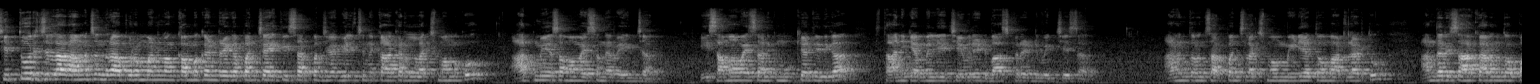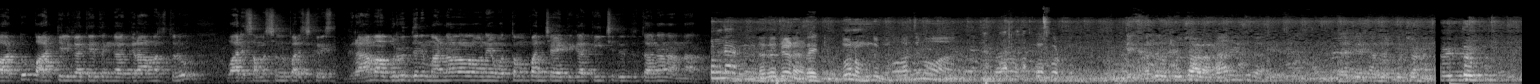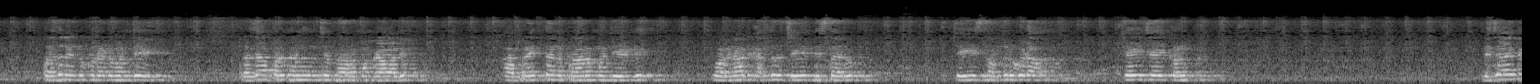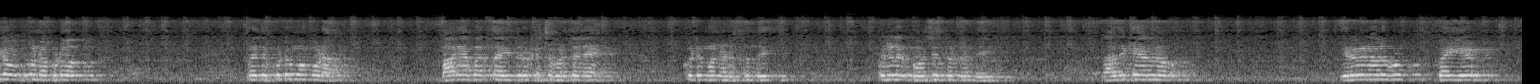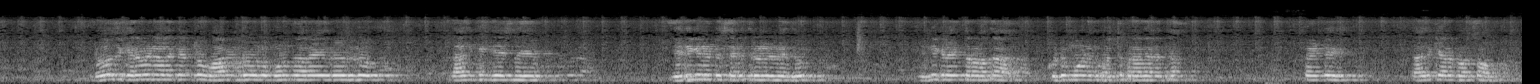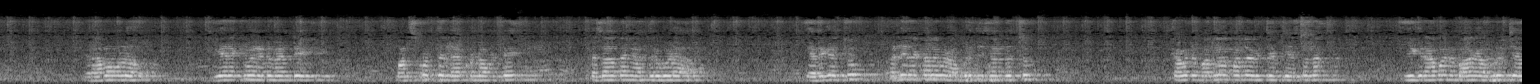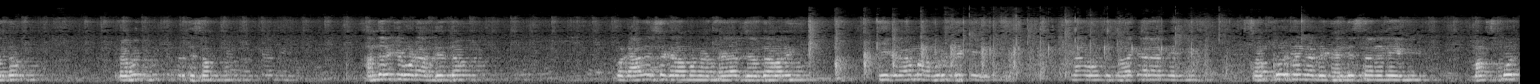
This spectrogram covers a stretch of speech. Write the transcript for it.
చిత్తూరు జిల్లా రామచంద్రాపురం మండలం కమ్మకండ్రేగ పంచాయతీ సర్పంచ్గా గెలిచిన కాకర్ల లక్ష్మమ్మకు ఆత్మీయ సమావేశం నిర్వహించారు. ఈ సమావేశానికి ముఖ్య అతిథిగా స్థానిక ఎమ్మెల్యే చెవిరెడ్డి భాస్కర్ రెడ్డి విచ్చేశారు. అనంతరం సర్పంచ్ లక్ష్మమ్మ మీడియాతో మాట్లాడుతూ అందరి సహకారంతో పాటు పార్టీలకు అతీతంగా గ్రామస్తులు వారి సమస్యలను పరిష్కరిస్తారు గ్రామ అభివృద్ధిని మండలంలోనే ఉత్తమ పంచాయతీగా తీర్చిదిద్దుతానని అన్నారు. ప్రయత్నం ప్రజలు ఎన్నుకున్నటువంటి ప్రజాప్రతినిధుల నుంచి ప్రారంభం కావాలి. ఆ ప్రయత్నాన్ని ప్రారంభం చేయండి. ఒకనాటికి అందరూ చేయిస్తారు చేయిస్తే అందరూ కూడా చేయి చేయి కలుపు నిజాయితీగా ఒప్పుకున్నప్పుడు ప్రతి కుటుంబం కూడా భార్యాభర్త ఇద్దరు కష్టపడితేనే కుటుంబం నడుస్తుంది. పిల్లలకు భవిష్యత్తు ఉంటుంది. రాజకీయాల్లో ఇరవై నాలుగు బై ఏడు. రోజుకి ఇరవై నాలుగు గంటలు వారం రోజులు మూడు అరవై ఐదు రోజులు రాజకీయం చేసిన ఎదిగినట్టు చరిత్రలో లేదు. ఎన్నికలైన తర్వాత కుటుంబానికి ఫస్ట్ ప్రాధాన్యత కాబట్టి రాజకీయాల కోసం గ్రామంలో ఏ రకమైనటువంటి మనస్పర్ధలు లేకుండా ఉంటే ప్రశాంతంగా అందరూ కూడా ఎదగచ్చు. అన్ని రకాలు కూడా అభివృద్ధి చెందొచ్చు. కాబట్టి మరలా మరలా విజ్ఞప్తి చేస్తున్నా ఈ గ్రామాన్ని బాగా అభివృద్ధి చేద్దాం. ప్రభుత్వం ప్రతి అందరికీ కూడా అందిద్దాం. ఒక ఆదర్శ గ్రామంగా తయారు చేద్దామని ఈ గ్రామ అభివృద్ధికి నా వంతు సహకారాన్ని సంపూర్ణంగా మీకు అందిస్తానని మనస్ఫూర్తి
